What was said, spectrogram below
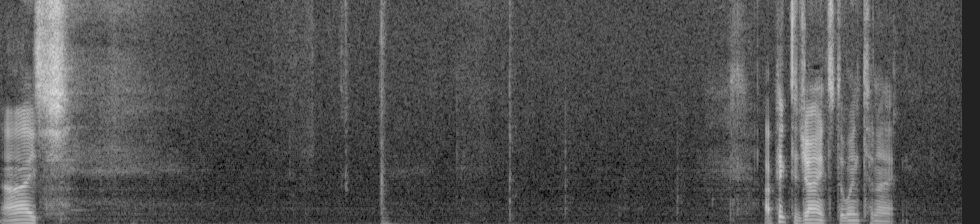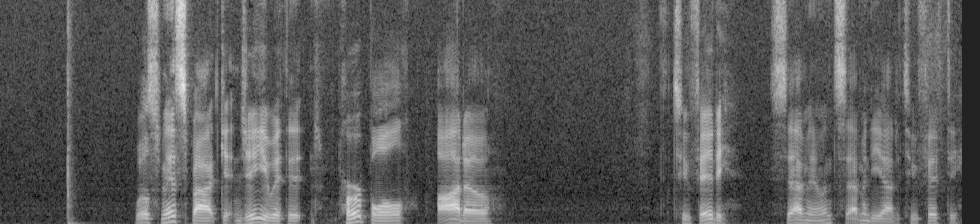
Nice. I picked the Giants to win tonight. Will Smith spot getting jiggy with it. Purple auto. 250. 7 170 out of 250.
